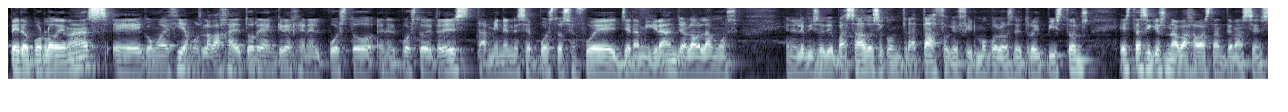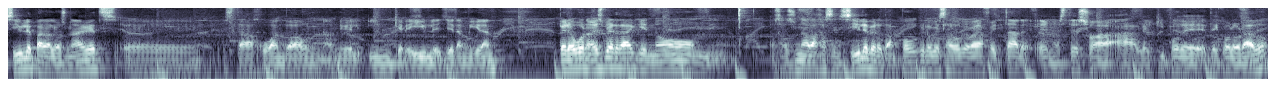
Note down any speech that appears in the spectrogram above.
pero por lo demás, eh, como decíamos, la baja de Torre Ancreje en el puesto en el puesto de tres, también en ese puesto se fue Jeremy Grant, ya lo hablamos en el episodio pasado, ese contratazo que firmó con los Detroit Pistons. Esta sí que es una baja bastante más sensible para los Nuggets, eh, estaba jugando a un, a un nivel increíble Jeremy Grant, pero bueno, es verdad que no o sea, es una baja sensible, pero tampoco creo que es algo que vaya a afectar en exceso al equipo de, Colorado.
